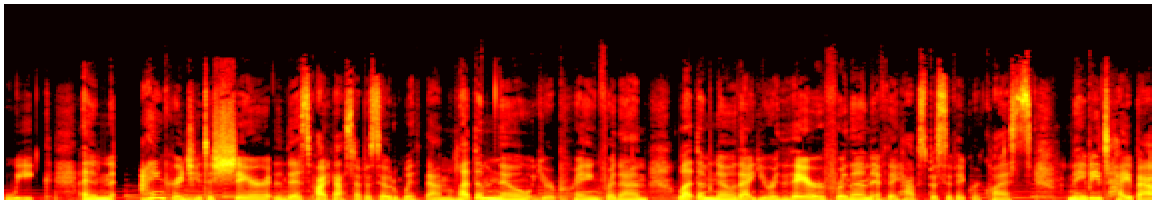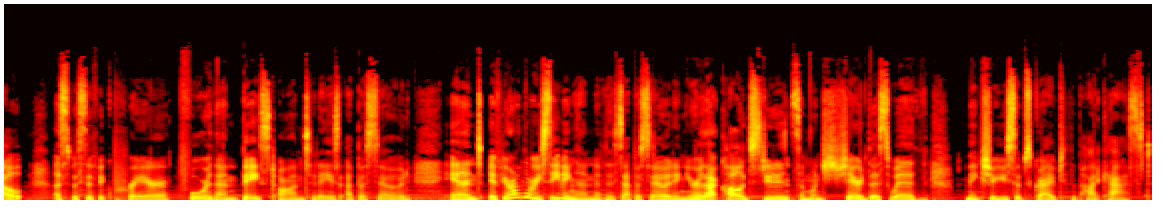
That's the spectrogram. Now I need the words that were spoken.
week. And I encourage you to share this podcast episode with them. Let them know you're praying for them. Let them know that you're there for them if they have specific requests. Maybe type out a specific prayer for them based on today's episode. And if you're on the receiving end of this episode and you're that college student someone shared this with, make sure you subscribe to the podcast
